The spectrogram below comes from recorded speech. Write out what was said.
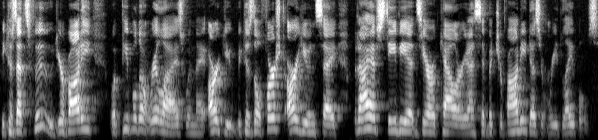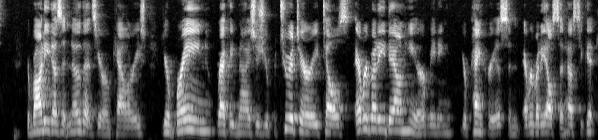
because that's food. Your body, what people don't realize when they argue, because they'll first argue and say, but I have stevia at zero calorie. And I said, but your body doesn't read labels. Your body doesn't know that zero calories. Your brain recognizes your pituitary tells everybody down here, meaning your pancreas and everybody else that has to get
